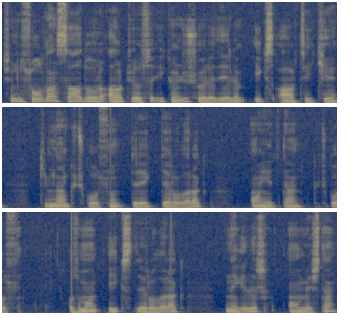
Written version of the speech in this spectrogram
Şimdi soldan sağa doğru artıyorsa ilk önce şöyle diyelim. x artı 2 kimden küçük olsun? Direkt değer olarak 17'den küçük olsun. O zaman x değer olarak ne gelir? 15'ten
